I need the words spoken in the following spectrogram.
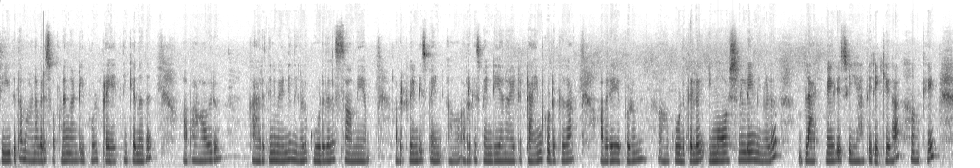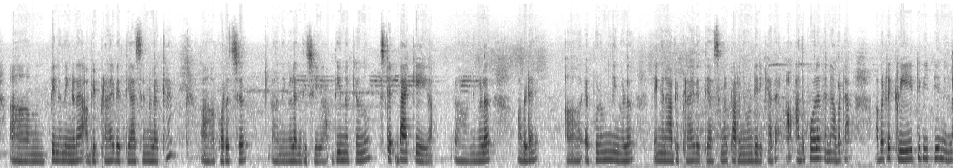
ജീവിതമാണ് അവർ സ്വപ്നം കണ്ട് ഇപ്പോൾ പ്രയത്നിക്കുന്നത്. അപ്പോൾ ആ ഒരു കാര്യത്തിന് വേണ്ടി നിങ്ങൾ കൂടുതൽ സമയം അവർക്ക് വേണ്ടി സ്പെൻഡ് അവർക്ക് സ്പെൻഡ് ചെയ്യാനായിട്ട് ടൈം കൊടുക്കുക. അവരെ എപ്പോഴും കൂടുതൽ ഇമോഷണലി നിങ്ങൾ ബ്ലാക്ക് മെയിൽ ചെയ്യാതിരിക്കുക ഓക്കെ പിന്നെ നിങ്ങളുടെ അഭിപ്രായ വ്യത്യാസങ്ങളൊക്കെ കുറച്ച് നിങ്ങൾ എന്ത് ചെയ്യുക? അതിൽ നിന്നൊക്കെ ഒന്ന് സ്റ്റെപ്പ് ബാക്ക് ചെയ്യുക. നിങ്ങൾ അവിടെ എപ്പോഴും നിങ്ങൾ ഇങ്ങനെ അഭിപ്രായ വ്യത്യാസങ്ങൾ പറഞ്ഞുകൊണ്ടിരിക്കാതെ അതുപോലെ തന്നെ അവരുടെ അവരുടെ ക്രിയേറ്റിവിറ്റിയെ നിങ്ങൾ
